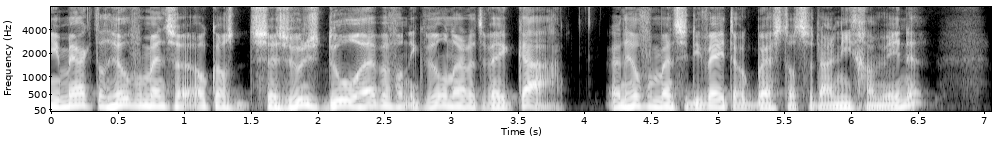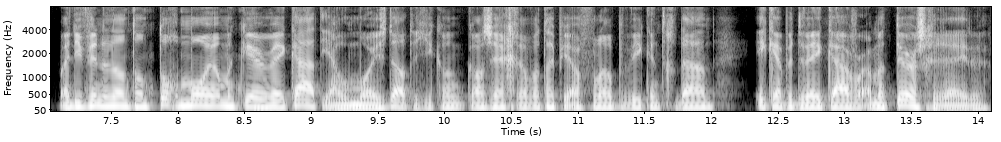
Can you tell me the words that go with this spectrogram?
je merkt dat heel veel mensen ook als seizoensdoel hebben van ik wil naar het WK. En heel veel mensen die weten ook best dat ze daar niet gaan winnen. Maar die vinden dan, dan toch mooi om een keer een WK te... Ja, hoe mooi is dat? Dat je kan, kan zeggen, wat heb je afgelopen weekend gedaan? Ik heb het WK voor amateurs gereden.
